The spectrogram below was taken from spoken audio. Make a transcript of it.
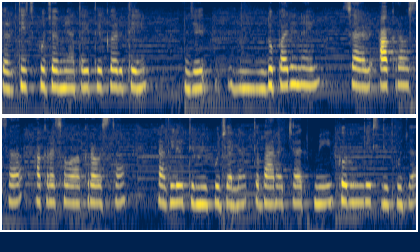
तर तीच पूजा मी आता इथे करते. म्हणजे दुपारी नाही साडे अकरा वाजता अकरा सव्वा अकरा वाजता लागली होती मी पूजाला. तर बाराच्या आत मी करून घेतली पूजा.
